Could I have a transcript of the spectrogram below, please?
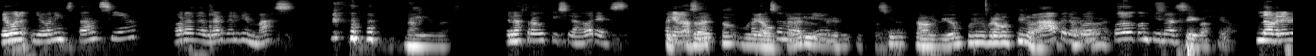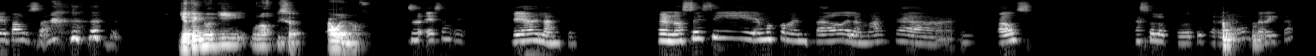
Llegó, llegó una instancia ahora de hablar de alguien más, Alguien más. de nuestros auspiciadores. Para que no se- esto voy a buscar el, olvide. el, el cosito, se me olvidó un poquito, pero continúa. Ah, pero puedo, puedo continuar. Sí, continúa. Una breve pausa. Yo tengo aquí un auspiciador. Ah, bueno. Eso, eso ve adelante. Pero no sé si hemos comentado de la marca House. ¿Acaso lo probó tu perrito, perrita?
